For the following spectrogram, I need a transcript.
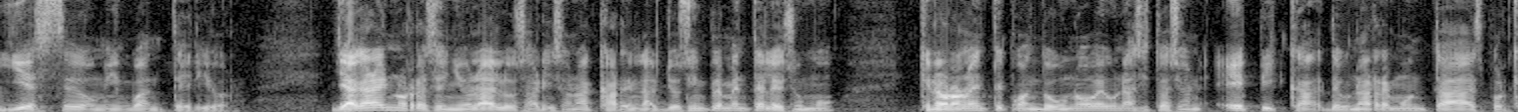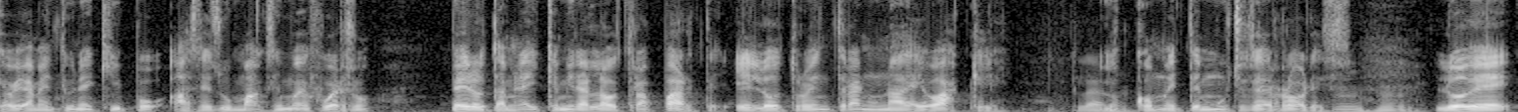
y este domingo anterior. Ya Garay nos reseñó la de los Arizona Cardinals. Yo simplemente le sumo que normalmente cuando uno ve una situación épica de una remontada es porque obviamente un equipo hace su máximo esfuerzo, pero también hay que mirar la otra parte. El otro entra en una debacle Claro. y comete muchos errores. Lo de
